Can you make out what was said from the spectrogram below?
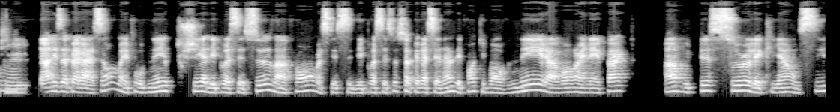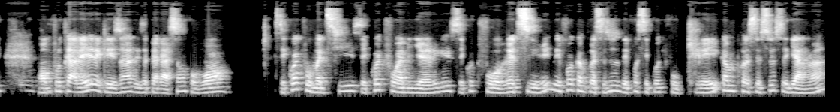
Puis dans les opérations, ben, il faut venir toucher à des processus, dans le fond, parce que c'est des processus opérationnels, des fois, qui vont venir avoir un impact en bout de piste sur les clients aussi. Mm-hmm. Donc, il faut travailler avec les gens des opérations pour voir c'est quoi qu'il faut modifier, c'est quoi qu'il faut améliorer, c'est quoi qu'il faut retirer des fois comme processus, des fois c'est quoi qu'il faut créer comme processus également?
